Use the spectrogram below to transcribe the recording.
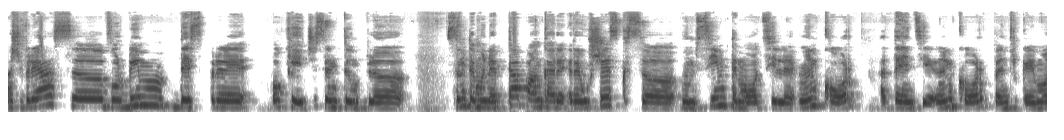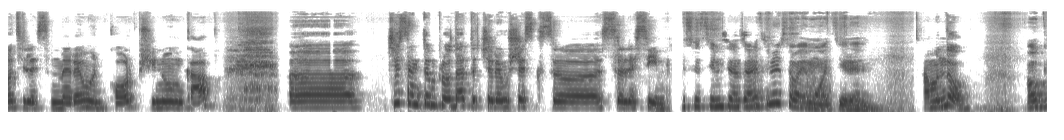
aș vrea să vorbim despre, ok, ce se întâmplă suntem în etapa în care reușesc să îmi simt emoțiile în corp, atenție, în corp, pentru că emoțiile sunt mereu în corp și nu în cap. Uh, ce se întâmplă odată ce reușesc să, să le simt? Să simt senzațiile sau emoțiile? Amândouă. Ok,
